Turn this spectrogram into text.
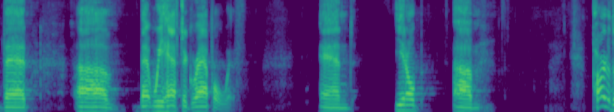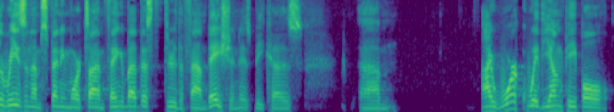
that uh, that we have to grapple with. And, you know, um, part of the reason I'm spending more time thinking about this through the foundation is because um, I work with young people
